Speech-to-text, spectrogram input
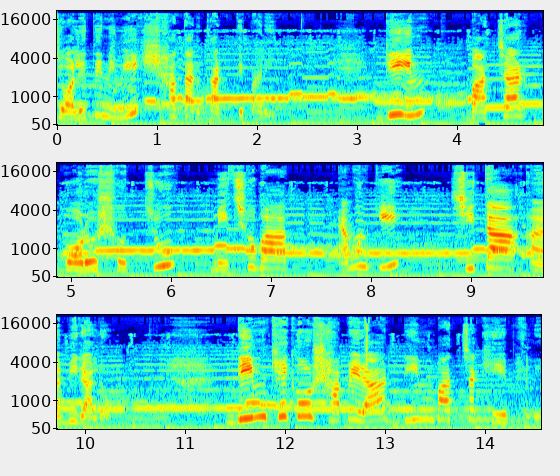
জলেতে নেমে সাঁতার কাটতে পারে। ডিম বাচ্চার বড় শত্রু, মেছো বাঘ, এমনকি চিতা বিড়ালও। ডিম খেকো সাপেরা ডিম বাচ্চা খেয়ে ফেলে।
